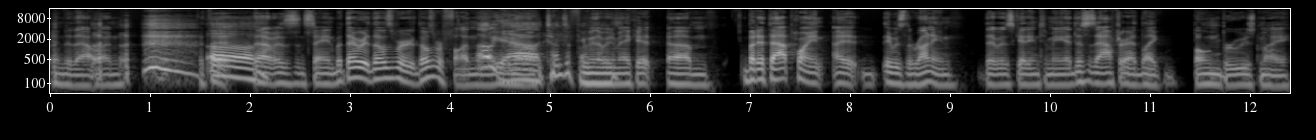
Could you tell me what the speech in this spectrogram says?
into that one. That, that was insane. But they were those were those were fun. Though, Oh, yeah, though- tons of fun Even though we didn't make it. Um, but at that point, I it was the running that was getting to me. This is after I'd like bone bruised my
